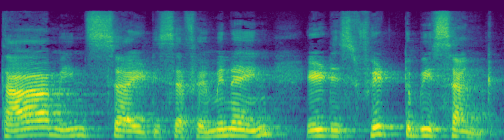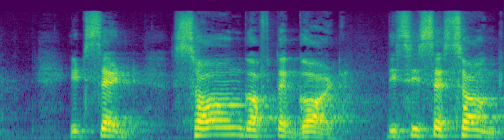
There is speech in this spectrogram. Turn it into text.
Ta means uh, it is a feminine. It is fit to be sung. It said song of the god. This is a song.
